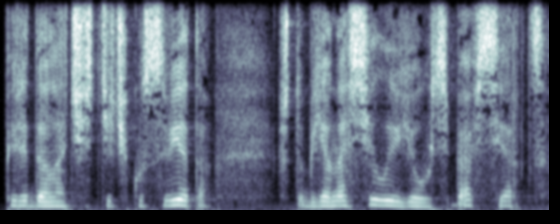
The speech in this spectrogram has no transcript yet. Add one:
передала частичку света, чтобы я носила ее у себя в сердце.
